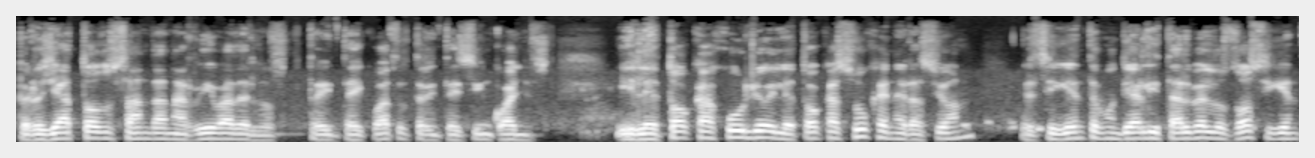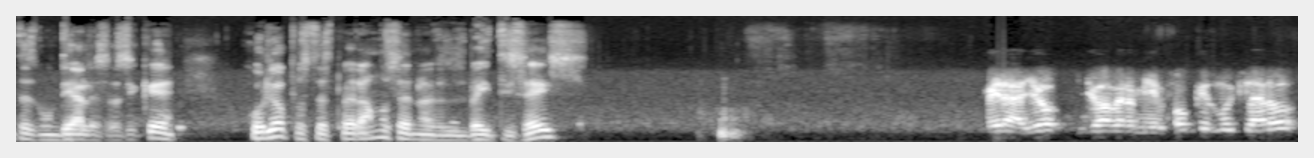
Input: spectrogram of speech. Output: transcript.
pero ya todos andan arriba de los 34, 35 años, y le toca a Julio y le toca a su generación el siguiente mundial y tal vez los dos siguientes mundiales, así que Julio, pues te esperamos en el 26. Mira, yo, yo a ver, mi enfoque es muy claro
